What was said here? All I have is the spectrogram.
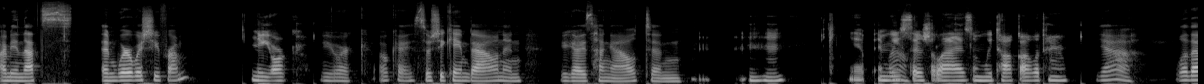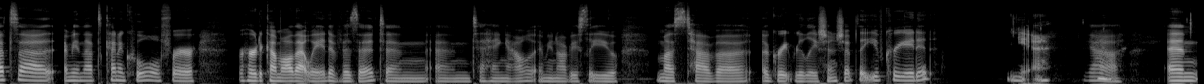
I mean, that's and where was she from? New York. New York. Okay. So she came down and you guys hung out and hmm Yep, and Wow. we socialize and we talk all the time. yeah. Well, that's uh I mean, that's kind of cool for for her to come all that way to visit and and to hang out. I mean, obviously you must have a a great relationship that you've created. Yeah. Yeah. And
